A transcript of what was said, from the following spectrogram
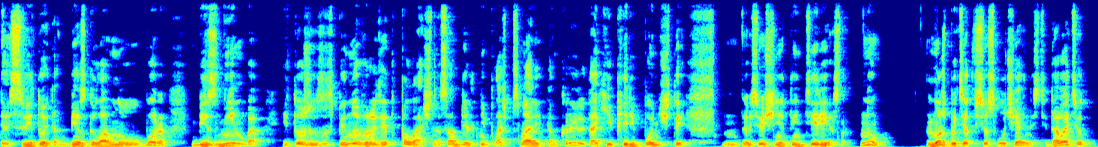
То есть святой там без головного убора, без нимба. И тоже за спиной вроде это плащ. На самом деле это не плащ. Посмотрите, там крылья такие перепончатые. То есть очень это интересно. Ну, может быть это все случайности. Давайте вот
